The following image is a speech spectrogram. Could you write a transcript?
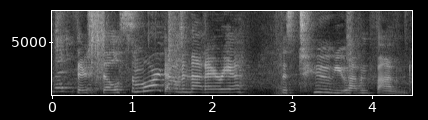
But it's There's still some more down in that area. There's two you haven't found.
